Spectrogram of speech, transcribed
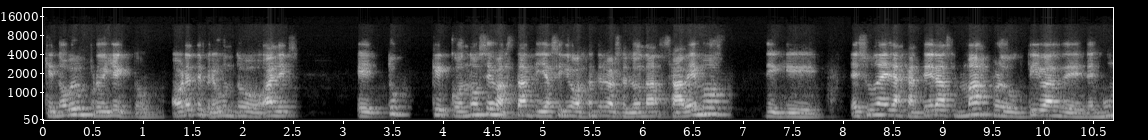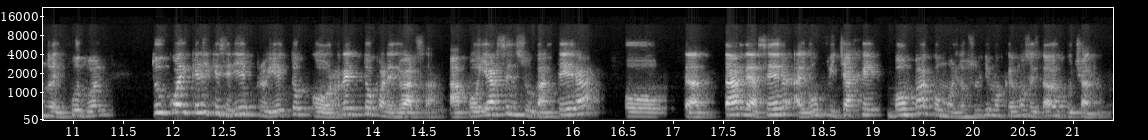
que no ve un proyecto. Ahora te pregunto, Alex, eh, tú que conoces bastante y has seguido bastante el Barcelona, sabemos de que es una de las canteras más productivas del mundo del fútbol. ¿Tú cuál crees que sería el proyecto correcto para el Barça? ¿Apoyarse en su cantera o tratar de hacer algún fichaje bomba como los últimos que hemos estado escuchando?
